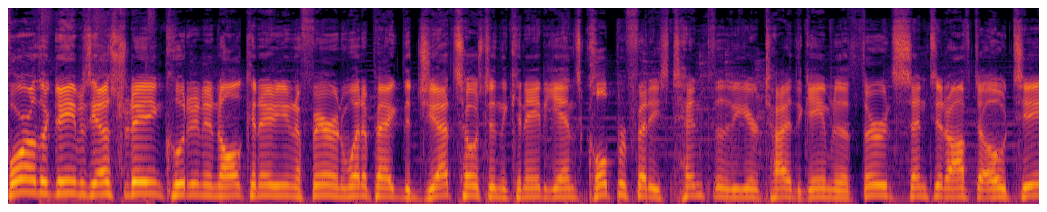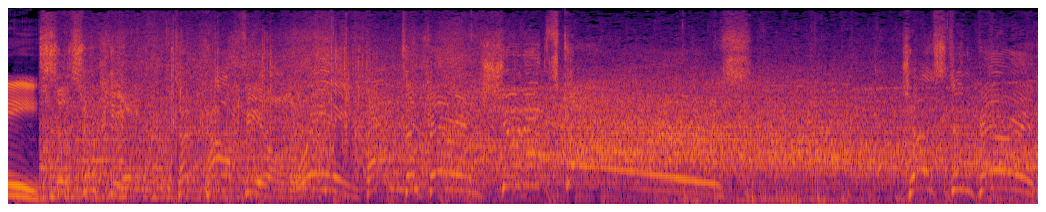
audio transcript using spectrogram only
Four other games yesterday, including an all Canadian affair in Winnipeg. The Jets hosting the Canadiens. Cole Perfetti's 10th of the year tied the game in the third, sent it off to OT. Suzuki to Caulfield, waiting, back to Barron, shooting, scores! Justin Barron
